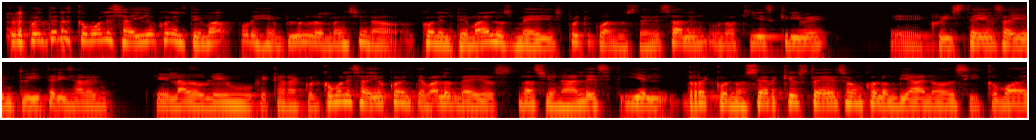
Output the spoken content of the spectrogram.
Pero cuéntenos cómo les ha ido con el tema, por ejemplo, lo he mencionado, con el tema de los medios, porque cuando ustedes salen, uno aquí escribe eh, Chris Tales ahí en Twitter y salen que la W, que Caracol. ¿Cómo les ha ido con el tema de los medios nacionales y el reconocer que ustedes son colombianos y cómo ha,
